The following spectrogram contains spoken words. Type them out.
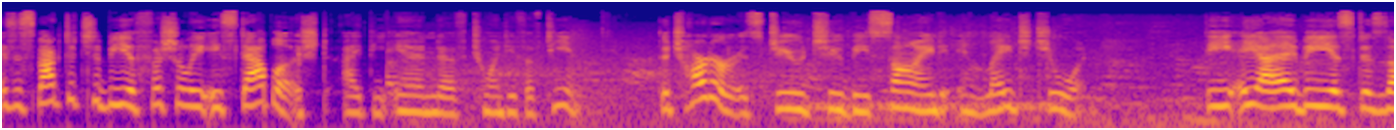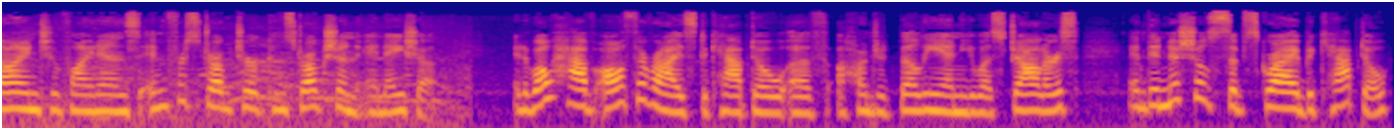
is expected to be officially established at the end of 2015. The charter is due to be signed in late June. The AIIB is designed to finance infrastructure construction in Asia. It will have authorized capital of 100 billion US dollars, and the initial subscribed capital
